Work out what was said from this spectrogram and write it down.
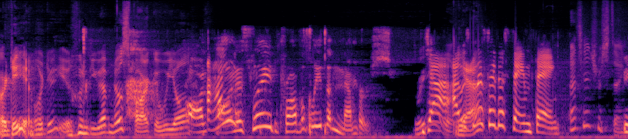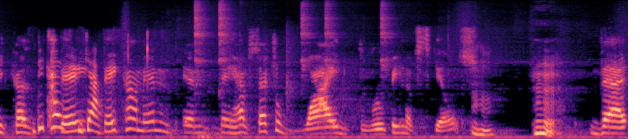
Or do you? Or do you? Do you have no spark? And we all honestly, probably the members. Yeah, I was Yeah. gonna say the same thing. That's interesting. because Because, they yeah. they come in and, and they have such a wide grouping of skills Mhm. Hmm. that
